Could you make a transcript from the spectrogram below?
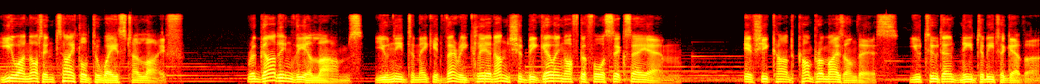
You are not entitled to waste her life. Regarding the alarms, you need to make it very clear none should be going off before 6am. If she can't compromise on this, you two don't need to be together.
